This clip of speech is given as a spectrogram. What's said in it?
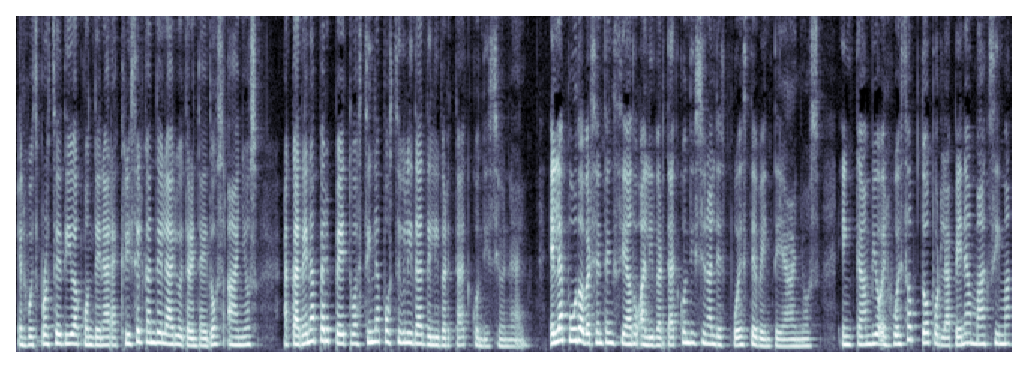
El juez procedió a condenar a Cris el Candelario de 32 años a cadena perpetua sin la posibilidad de libertad condicional. Él la pudo haber sentenciado a libertad condicional después de 20 años. En cambio, el juez optó por la pena máxima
